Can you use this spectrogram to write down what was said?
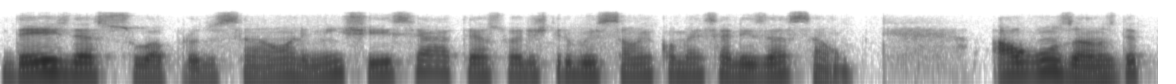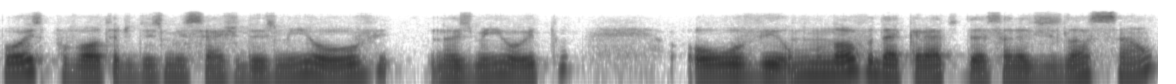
desde a sua produção alimentícia até a sua distribuição e comercialização. Alguns anos depois, por volta de 2007 e 2008, houve um novo decreto dessa legislação,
